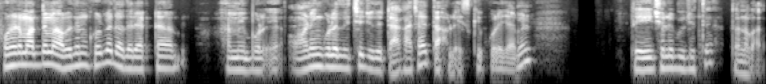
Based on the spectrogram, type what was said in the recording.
ফোনের মাধ্যমে আবেদন করবে, তাদের একটা আমি বলে ওয়ার্নিং বলে দিচ্ছি, যদি টাকা চায় তাহলে স্কিপ করে যাবেন। তো এই ছিল ভিডিওতে ধন্যবাদ।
